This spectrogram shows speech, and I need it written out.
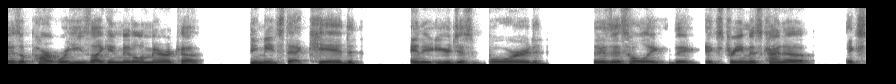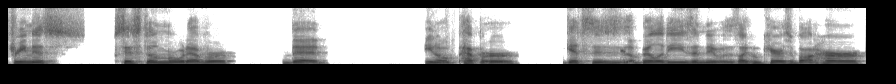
there's a part where he's like in middle America. He meets that kid, and you're just bored. There's this whole the extremist kind of Extremis system or whatever that you know Pepper gets his abilities, and it was like, who cares about her?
